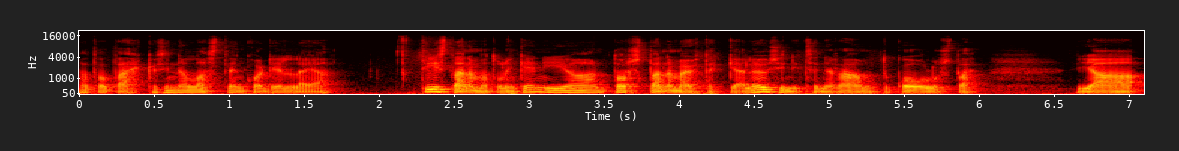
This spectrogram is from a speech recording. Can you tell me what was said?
ja tota, ehkä sinne lastenkodille. Ja tiistaina mä tulin Keniaan, torstaina mä yhtäkkiä löysin itseni raamattokoulusta koulusta ja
